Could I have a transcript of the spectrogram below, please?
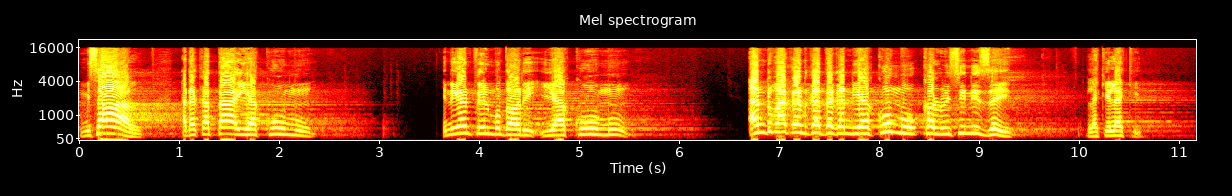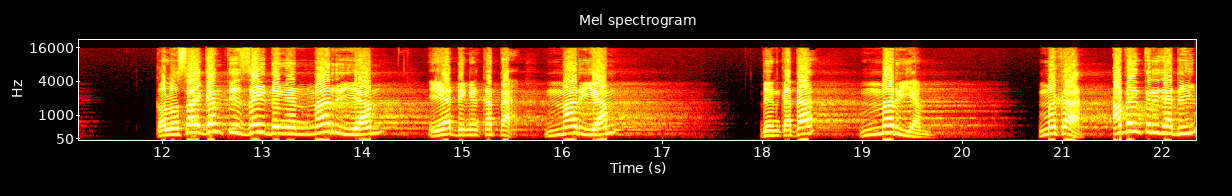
Misal, ada kata yakumu. Ini kan fil mudari, yakumu. Antum akan katakan yakumu kalau di sini Zaid. Laki-laki. Kalau saya ganti Zaid dengan Maryam. Ya dengan kata Maryam. Dengan kata Maryam. Maka apa yang terjadi?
